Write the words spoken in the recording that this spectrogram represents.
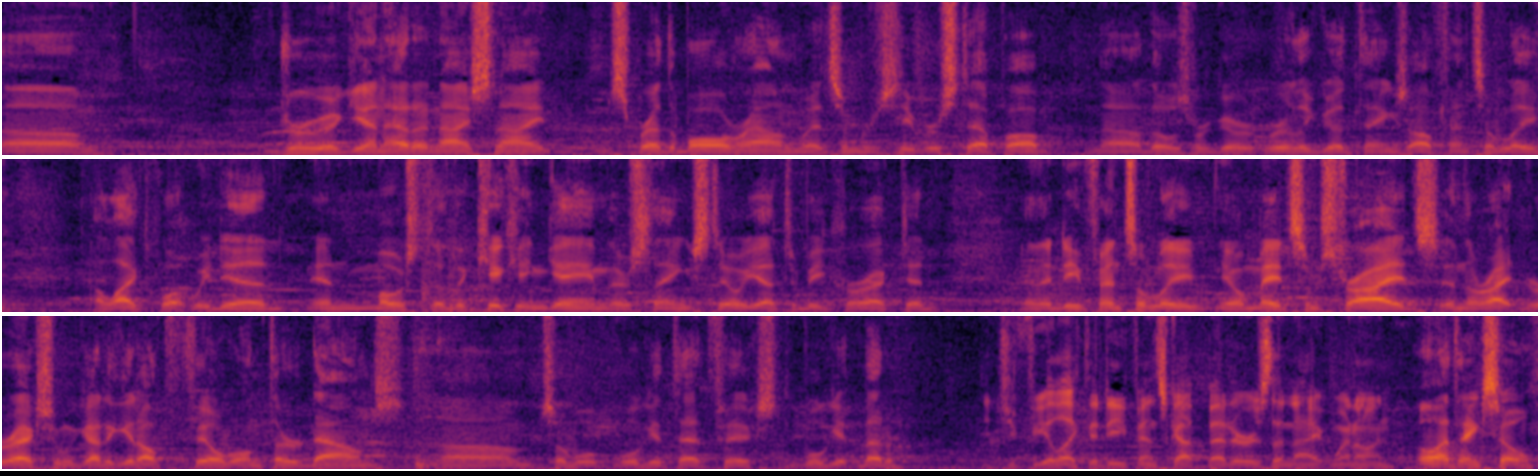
Um, Drew again had a nice night, spread the ball around, had some receivers step up. Uh, those were good, really good things offensively. I liked what we did in most of the kicking game. There's things still yet to be corrected, and then defensively, you know, made some strides in the right direction. We got to get off the field on third downs, um, so we'll, we'll get that fixed. We'll get better. Did you feel like the defense got better as the night went on? Oh, I think so.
